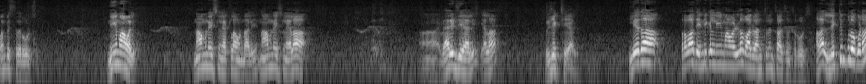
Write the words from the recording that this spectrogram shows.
పంపిస్తుంది రూల్స్. నియమావళి. నామినేషన్లు ఎట్లా ఉండాలి? నామినేషన్లు ఎలా వ్యాలిడ్ చేయాలి? ఎలా? రిజెక్ట్ చేయాలి. లేదా తర్వాత ఎన్నికల నియమావళిలో వారు అనుసరించాల్సిన రూల్స్. అలా లెక్కింపులో కూడా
